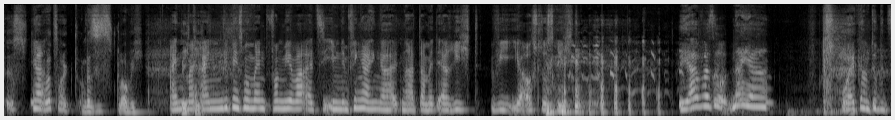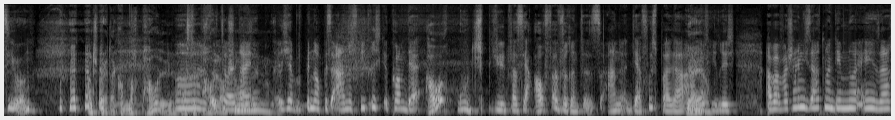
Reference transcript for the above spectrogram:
das ist Ja. überzeugt. Und das ist, glaube ich, Ein, wichtig. ein Lieblingsmoment von mir war, als sie ihm den Finger hingehalten hat, damit er riecht, wie ihr Ausfluss riecht. ja, aber so, naja. Welcome to Beziehung. Und später kommt noch Paul. Hast du Oh, Paul auch schon Nein, gesehen? ich hab, bin noch bis Arne Friedrich gekommen, der auch gut spielt, was ja auch verwirrend ist. Arne, der Fußballer Ja, Arne ja. Friedrich. Aber wahrscheinlich sagt man dem nur, ey, sag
